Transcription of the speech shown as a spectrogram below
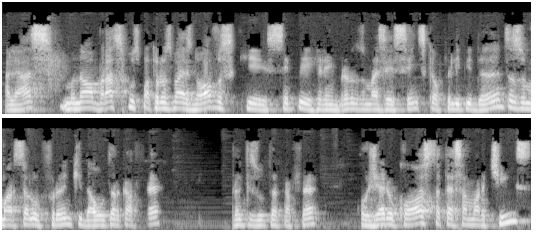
Aliás, mandar um abraço para os patronos mais novos, que sempre relembrando os mais recentes, que é o Felipe Dantas, o Marcelo Frank, da Ultra Café, Franks Ultra Café, Rogério Costa, Tessa Martins.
